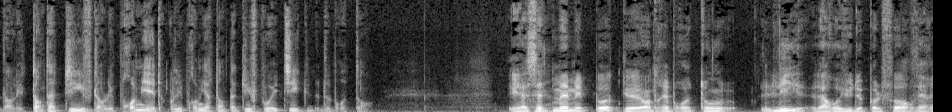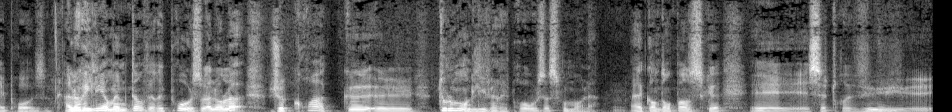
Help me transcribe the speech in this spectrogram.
dans, les tentatives, dans les, premiers, dans les premières tentatives poétiques de, Breton. Et à cette même époque, André Breton lit la revue de Paul Fort, Vers et prose. Alors il lit en même temps Vers et prose. Alors là, je crois que euh, tout le monde lit Vers et prose à ce moment-là. Hein, quand on pense que cette revue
